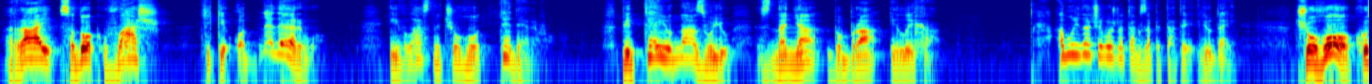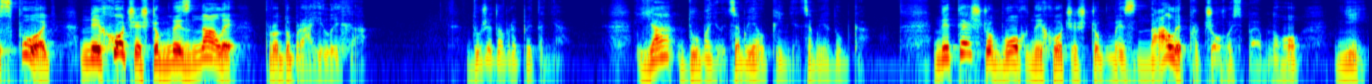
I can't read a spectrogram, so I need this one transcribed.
рай, садок ваш, тільки одне дерево. І, власне, чого те дерево? Під тею назвою знання добра і лиха. Або іначе можна так запитати людей. Чого Господь не хоче, щоб ми знали про добра і лиха? Дуже добре питання. Я думаю, це моя опінія, це моя думка. Не те, що Бог не хоче, щоб ми знали про чогось певного. Ні.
